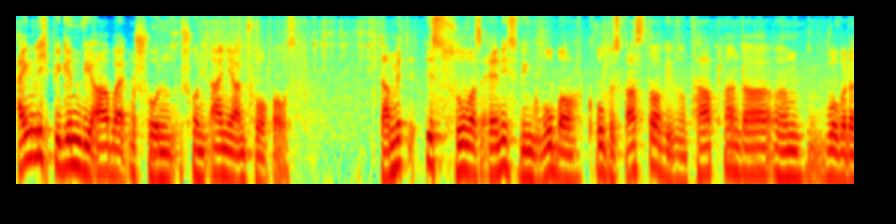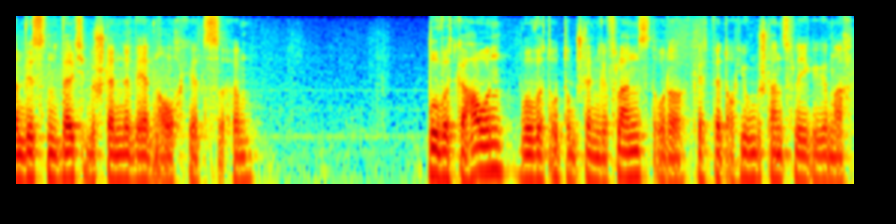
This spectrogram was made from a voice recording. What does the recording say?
Eigentlich beginnen die Arbeiten schon, schon ein Jahr im Voraus. Damit ist sowas ähnliches wie ein grober, grobes Raster, wie so ein Fahrplan da, ähm, wo wir dann wissen, welche Bestände werden auch jetzt, ähm, wo wird gehauen, wo wird unter Umständen gepflanzt oder wird auch Jungbestandspflege gemacht.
